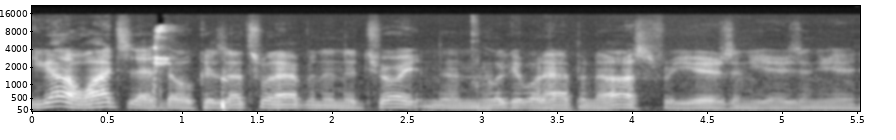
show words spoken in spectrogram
You gotta watch that though, because that's what happened in Detroit, and then look at what happened to us for years and years and years.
